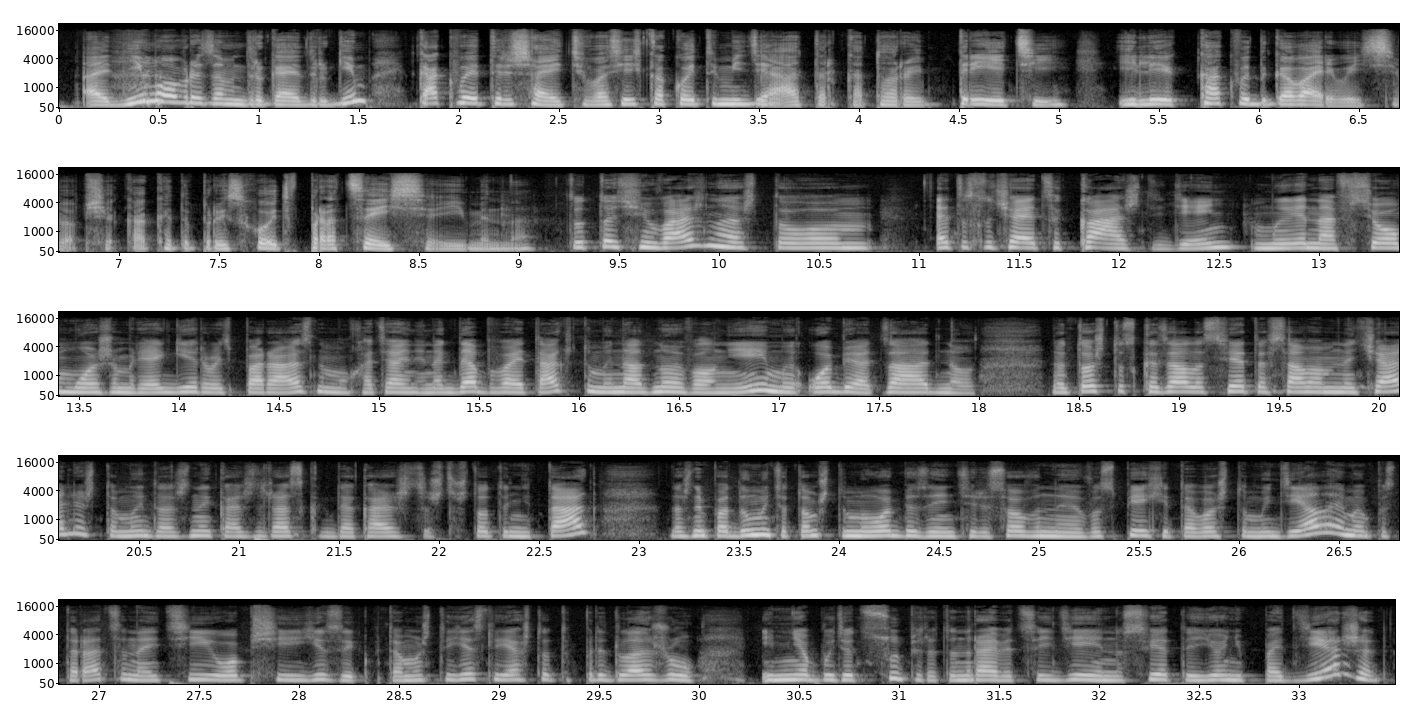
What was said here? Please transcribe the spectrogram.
Одним образом, другая другим. Как вы это решаете? У вас есть какой-то медиатор, который третий? Или как вы договариваетесь вообще? Как это происходит в процессе именно? Тут очень важно, что это случается каждый день. Мы на все можем реагировать по-разному, хотя иногда бывает так, что мы на одной волне, и мы обе заодно. Но то, что сказала Света в самом начале, что мы должны каждый раз, когда кажется, что что-то не так, должны подумать о том, что мы обе заинтересованы в успехе того, что мы делаем, и постараться найти общий язык. Потому что если я что-то предложу, и мне будет супер, это нравится идея, но Света ее не поддержит,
